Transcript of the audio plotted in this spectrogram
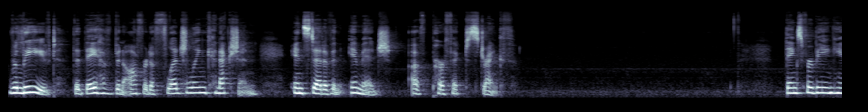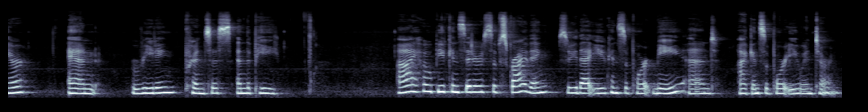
relieved that they have been offered a fledgling connection instead of an image of perfect strength. Thanks for being here and reading Princess and the Pea. I hope you consider subscribing so that you can support me and I can support you in turn.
